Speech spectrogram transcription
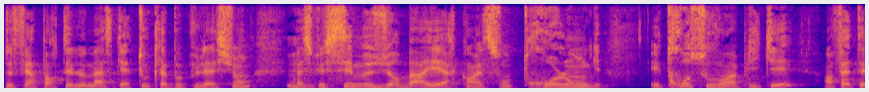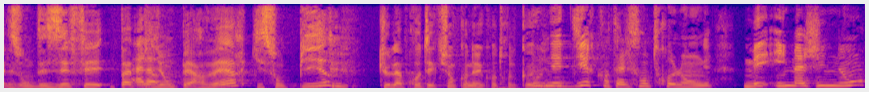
de faire porter le masque à toute la population, parce mmh. que ces mesures barrières, quand elles sont trop longues et trop souvent appliquées, en fait, elles ont des effets papillons pervers qui sont pires que la protection qu'on a eue contre le Covid. Vous venez de dire quand elles sont trop longues. Mais imaginons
